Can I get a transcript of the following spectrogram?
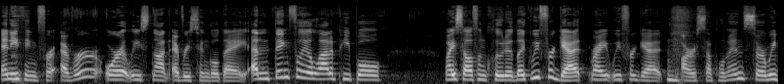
anything forever, or at least not every single day. And thankfully, a lot of people, myself included, like we forget, right? We forget our supplements, or we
